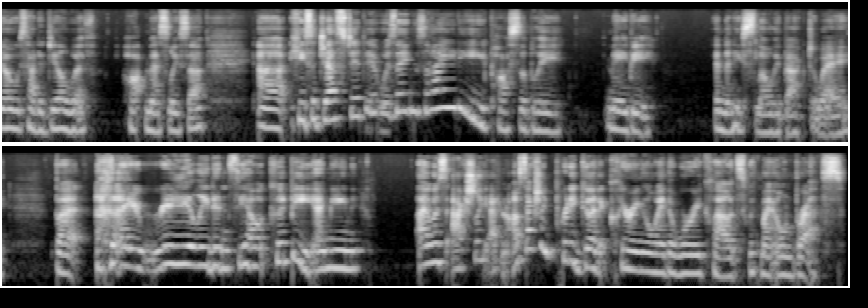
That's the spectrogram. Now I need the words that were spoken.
knows how to deal with hot mess Lisa. Uh, he suggested it was anxiety, possibly, maybe. And then he slowly backed away. But I really didn't see how it could be. I mean, I was actually, I don't know, I was actually pretty good at clearing away the worry clouds with my own breaths.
